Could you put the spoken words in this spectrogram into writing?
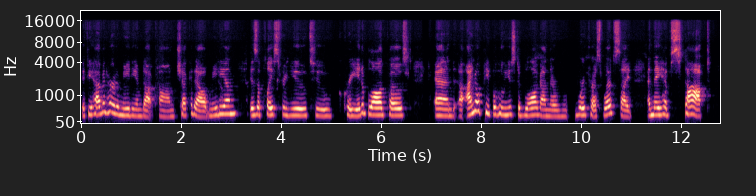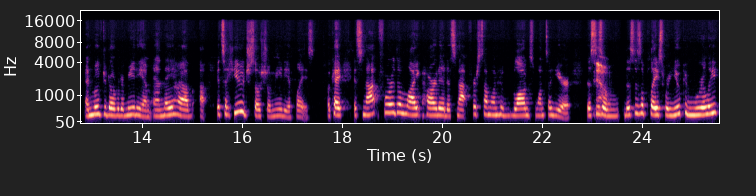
If you haven't heard of medium.com, check it out. Medium is a place for you to create a blog post. And uh, I know people who used to blog on their WordPress website and they have stopped and moved it over to Medium, and they have uh, it's a huge social media place. Okay, it's not for the lighthearted. It's not for someone who blogs once a year. This is a this is a place where you can really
